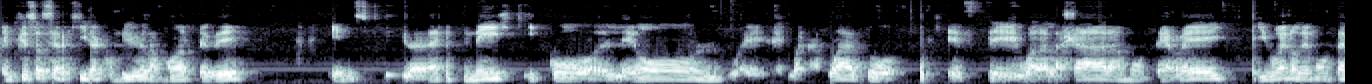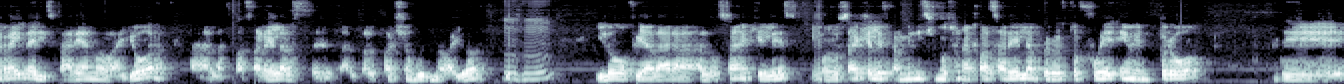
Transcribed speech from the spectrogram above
empiezo a hacer gira con Vive la Moda TV en Ciudad de México, León, Guanajuato, este, Guadalajara, Monterrey y bueno, de Monterrey me disparé a Nueva York, a las pasarelas al, Fashion Week Nueva York. Y luego fui a dar a, Los Ángeles. Y con Los Ángeles también hicimos una pasarela, pero esto fue en, pro de,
